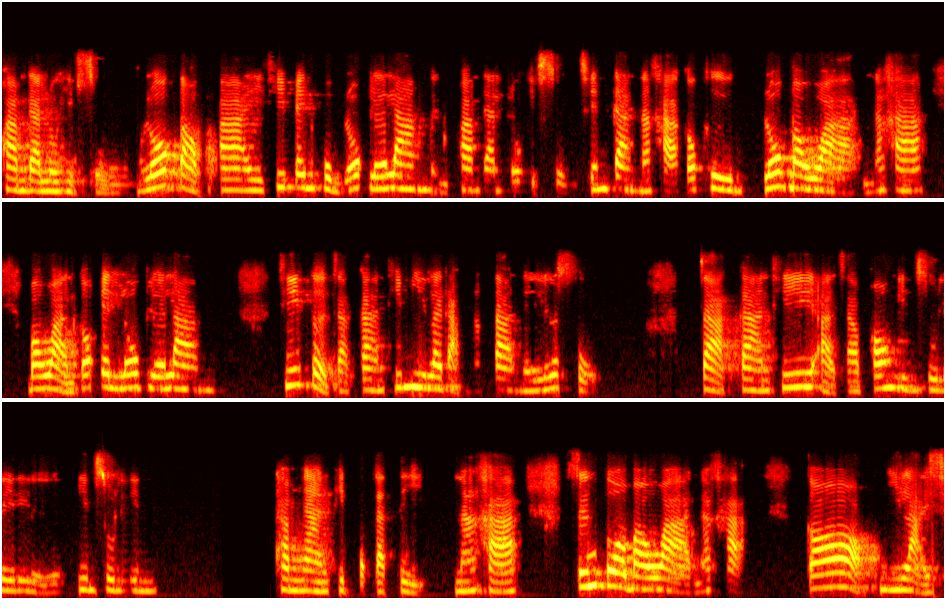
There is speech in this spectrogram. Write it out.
ความดันโลหิตสูง โรคต่อไปที่เป็นกลุ่มโรคเรื้อรังเหมือนความดันโลหิตสูงเช่นกันนะคะ ก็คือโรคเบาหวานนะคะ เบาหวานก็เป็นโรคเรื้อรังที่เกิดจากการที่มีระดับน้ำตาลในเลือดสูง จากการที่อาจจะพ้องอินซูลินหรืออินซูลินทำงานผิดปกตินะคะ ซึ่งตัวเบาหวานนะคะ ก็มีหลายช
